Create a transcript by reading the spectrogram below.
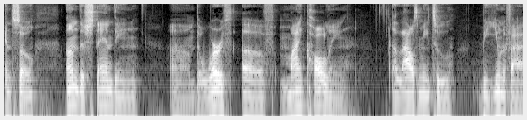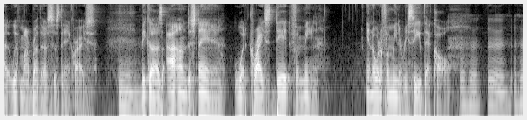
And so, understanding um, the worth of my calling allows me to be unified with my brother or sister in Christ Mm. because I understand what Christ did for me in order for me to receive that call. Mm-hmm. Mm. Mm-hmm.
